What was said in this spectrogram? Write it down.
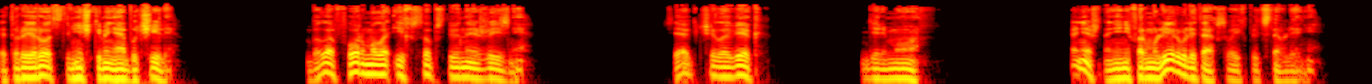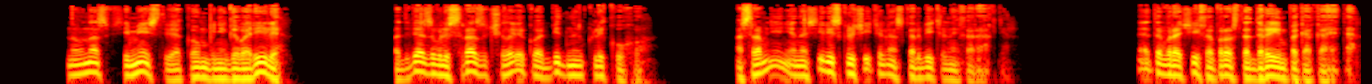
которой родственнички меня обучили, была формула их собственной жизни. Всяк человек — дерьмо. Конечно, они не формулировали так своих представлений. Но у нас в семействе, о ком бы ни говорили, подвязывали сразу человеку обидную кликуху а сравнения носили исключительно оскорбительный характер. Эта врачиха просто дрымпа какая-то,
